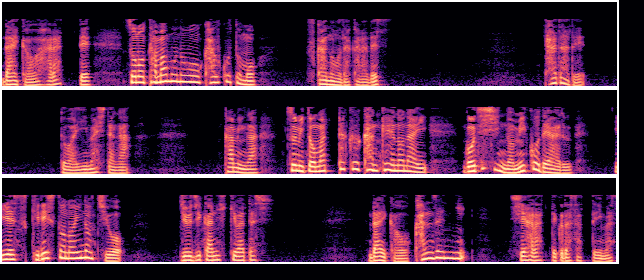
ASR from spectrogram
代価を払って、その賜物を買うことも不可能だからです。ただで、とは言いましたが、神が罪と全く関係のないご自身の御子であるイエス・キリストの命を十字架に引き渡し、代価を完全に支払ってくださっています。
